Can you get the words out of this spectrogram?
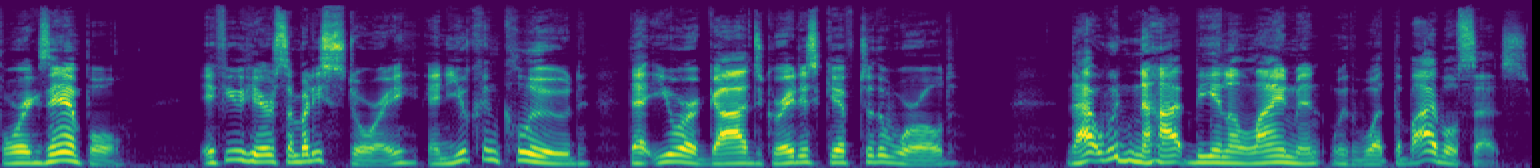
For example, if you hear somebody's story and you conclude that you are God's greatest gift to the world, that would not be in alignment with what the Bible says.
